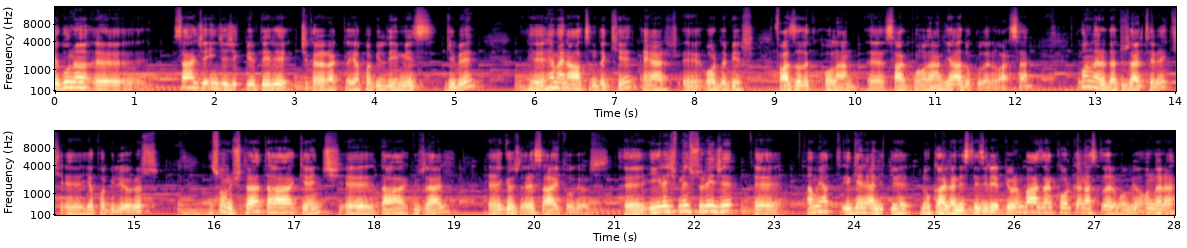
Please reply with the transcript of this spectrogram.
E bunu sadece incecik bir deri çıkararak da yapabildiğimiz gibi hemen altındaki eğer e, orada bir fazlalık olan, e, sarkma olan yağ dokuları varsa onları da düzelterek e, yapabiliyoruz. Sonuçta daha genç, daha güzel gözlere sahip oluyoruz. İyileşme süreci ameliyat genellikle lokal anesteziyle yapıyorum. Bazen korkan hastalarım oluyor. Onlara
